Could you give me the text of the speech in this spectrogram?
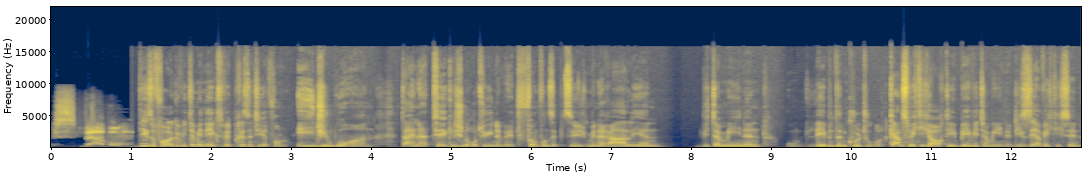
X Werbung. Diese Folge Vitamin X wird präsentiert von AG1, deiner täglichen Routine mit 75 Mineralien, Vitaminen und lebenden Kulturen. Ganz wichtig auch die B-Vitamine, die sehr wichtig sind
